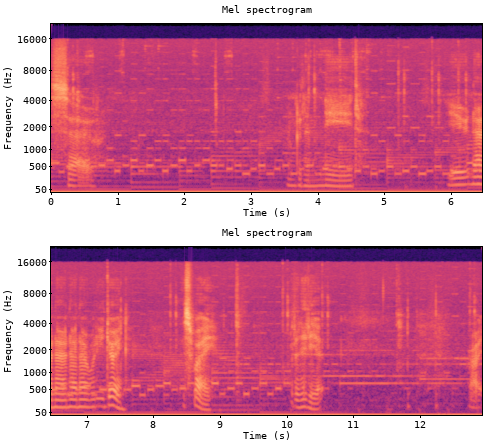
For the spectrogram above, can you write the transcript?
so I'm gonna need you. No, no, no, no. What are you doing? This way. What an idiot. Right.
